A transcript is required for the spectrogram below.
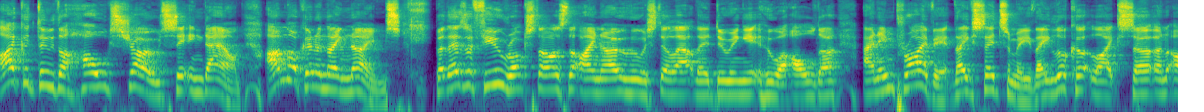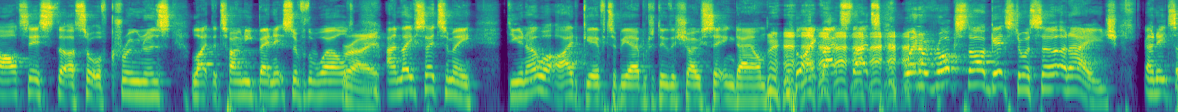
I could do the whole show sitting down. I'm not going to name names, but there's a few rock stars that I know who are still out there doing it, who are older, and in private, they've said to me they look at like certain artists that are sort of crooners, like the Tony Bennett's of the world, Right. and they've said to me, "Do you know what I'd give to be able to do the show sitting down?" like that's that's when a rock star gets to a certain age and it's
